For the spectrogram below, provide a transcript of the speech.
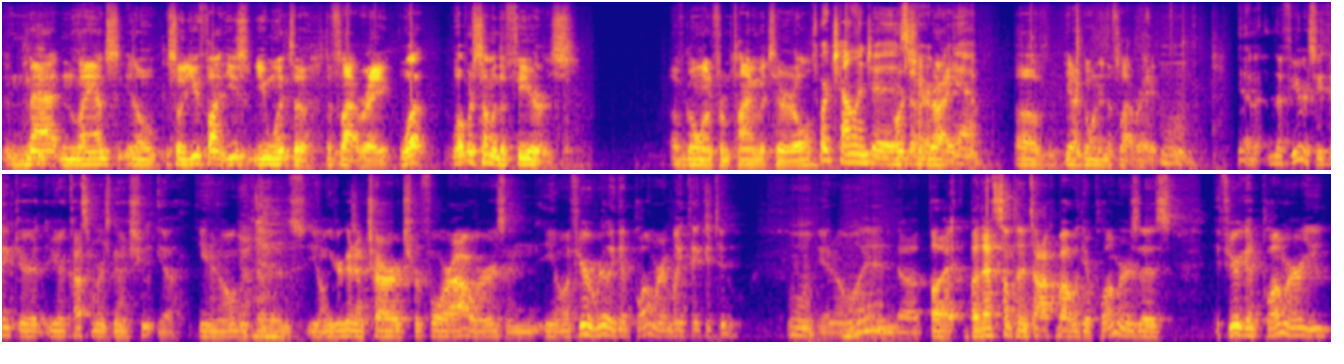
Matt and Lance, you know, so you find you you went to the flat rate. What what were some of the fears of going from time material Or challenges. Or Or, right. Yeah. of yeah going into flat rate? Yeah, the, the fear is you think your your customer is going to shoot you, you know, because you know you're going to charge for four hours, and you know if you're a really good plumber, it might take you two, Mm. you know, and uh, but but that's something to talk about with your plumbers is if you're a good plumber, you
